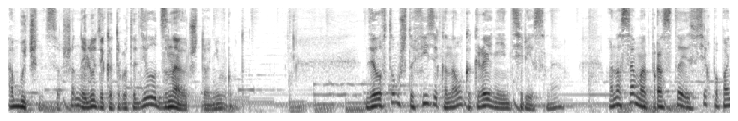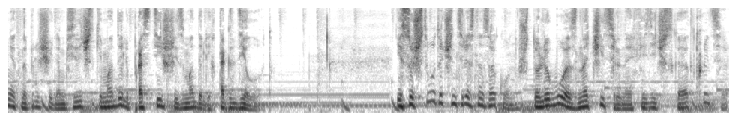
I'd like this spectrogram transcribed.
Обычная совершенно. Люди, которые это делают, знают, что они врут. Дело в том, что физика наука крайне интересная. Она самая простая из всех по понятной причине. Физические модели простейшие из моделей, их так делают. И существует очень интересный закон, что любое значительное физическое открытие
